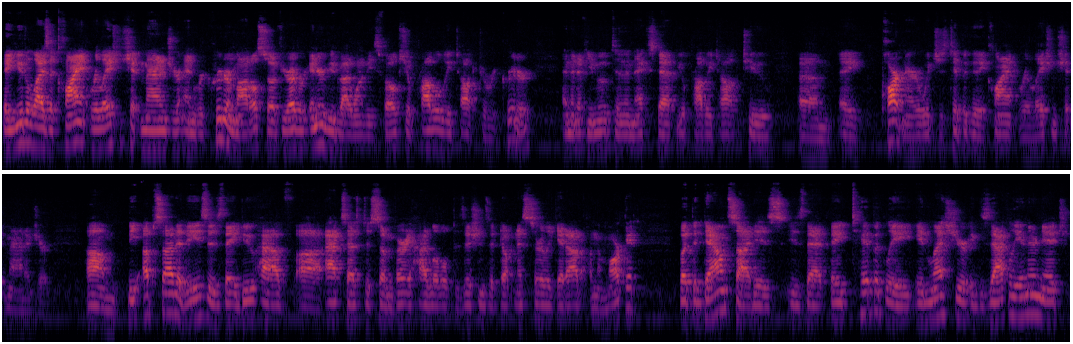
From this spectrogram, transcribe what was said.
They utilize a client relationship manager and recruiter model. So if you're ever interviewed by one of these folks, you'll probably talk to a recruiter. And then if you move to the next step, you'll probably talk to um, a partner, which is typically a client relationship manager. Um, the upside of these is they do have uh, access to some very high level positions that don't necessarily get out on the market. But the downside is is that they typically, unless you're exactly in their niche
